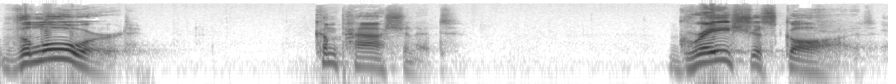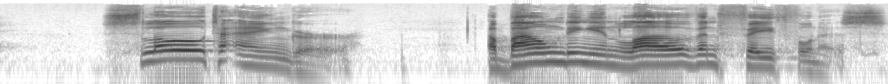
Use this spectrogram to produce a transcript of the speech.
the Lord, compassionate gracious God, slow to anger, abounding in love and faithfulness,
